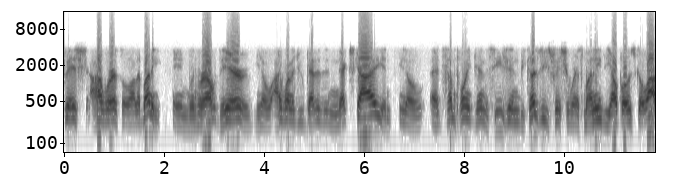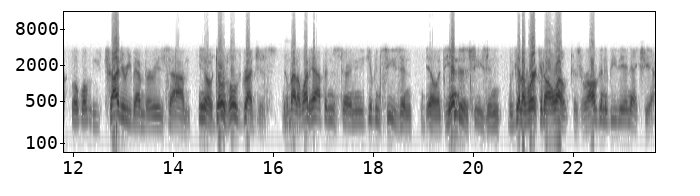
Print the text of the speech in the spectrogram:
fish are worth a lot of money. And when we're out there, you know, I want to do better than the next guy. And, you know, at some point during the season, because these fish are worth money, the elbows go up. But what we try to remember is, um, you know, don't hold grudges. No matter what happens during any given season, you know, at the end of the season, we got to work it all out because we're all going to be there next year.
